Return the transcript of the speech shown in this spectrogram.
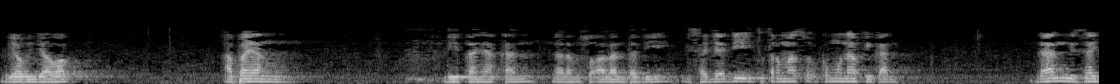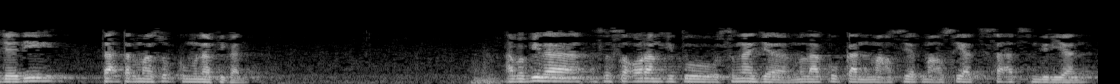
Beliau menjawab apa yang ditanyakan dalam soalan tadi bisa jadi itu termasuk kemunafikan dan bisa jadi tak termasuk kemunafikan. Apabila seseorang itu sengaja melakukan maksiat-maksiat saat sendirian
